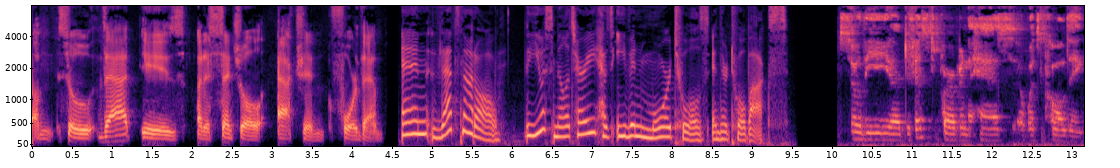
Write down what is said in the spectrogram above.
Um, so that is an essential action for them. And that's not all. The U.S. military has even more tools in their toolbox. So the uh, Defense Department has uh, what's called a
